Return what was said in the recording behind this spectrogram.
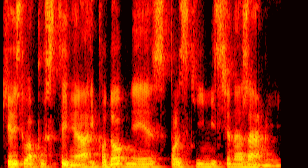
Kiedyś to była pustynia i podobnie jest z polskimi misjonarzami,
